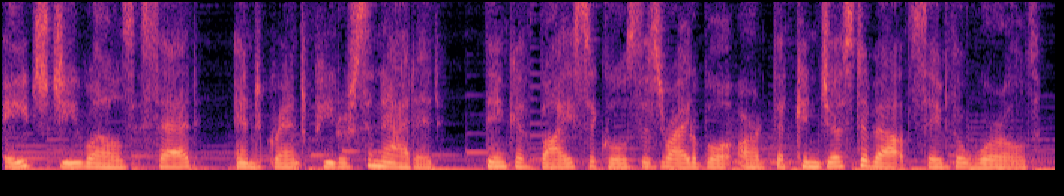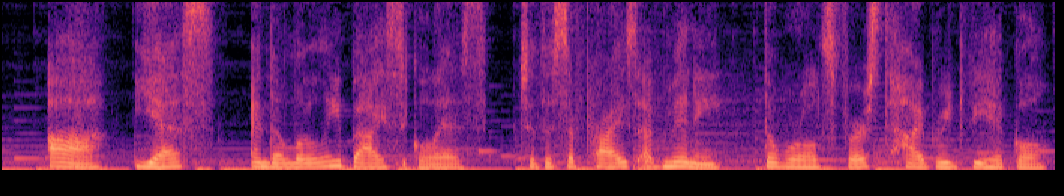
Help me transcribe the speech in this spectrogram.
H.G. Wells said, and Grant Petersen added, think of bicycles as rideable art that can just about save the world. Ah, yes, and the lowly bicycle is, to the surprise of many, the world's first hybrid vehicle,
